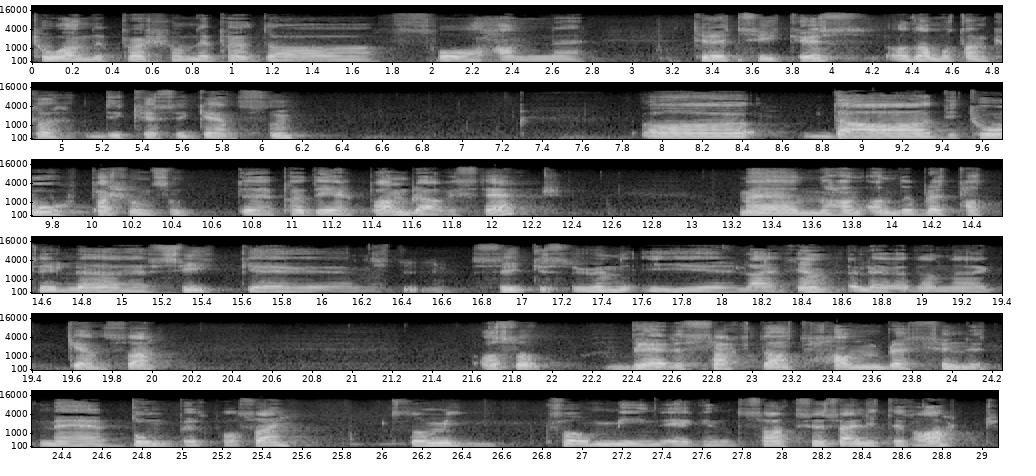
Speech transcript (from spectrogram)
to andre personer prøvde å få han eh, til et sykehus, og da måtte han de krysse grensen. Og da de to personene som eh, prøvde å hjelpe ham, ble arrestert, men han andre ble tatt til eh, syke, sykestuen i leiren, eller denne grensa. Og så ble det sagt at han ble funnet med bomber på seg. Som for min egen sak syns jeg er litt rart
